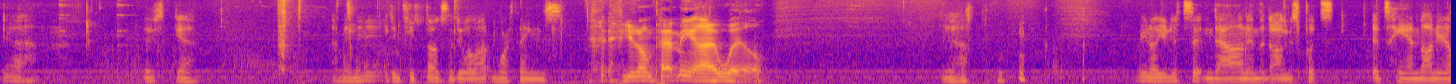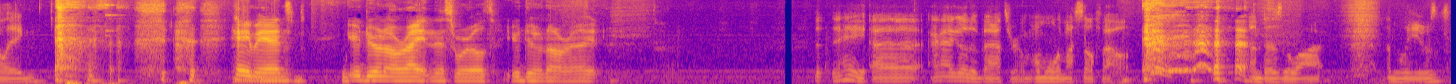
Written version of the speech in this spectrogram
Yeah. There's, yeah. I mean, you can teach dogs to do a lot more things. If you don't pet me, I will. Yeah. you know, you're just sitting down and the dog just puts its hand on your leg. hey man, you're doing all right in this world. You're doing all right. Hey, uh, I gotta go to the bathroom. I'm gonna let myself out. Undoes the lot and leaves.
